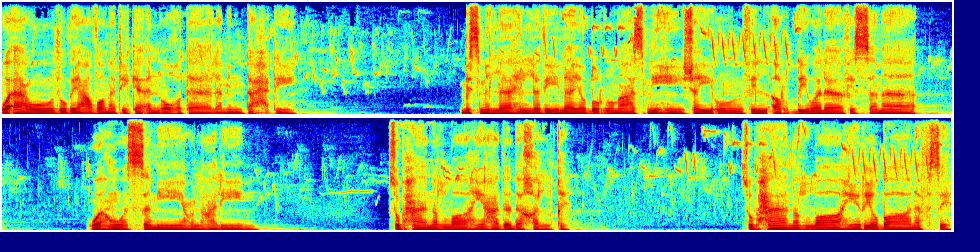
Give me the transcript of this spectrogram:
وأعوذ بعظمتك أن أغتال من تحتي. بسم الله الذي لا يضر مع اسمه شيء في الأرض ولا في السماء وهو السميع العليم. سبحان الله عدد خلقه. سبحان الله رضا نفسه.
